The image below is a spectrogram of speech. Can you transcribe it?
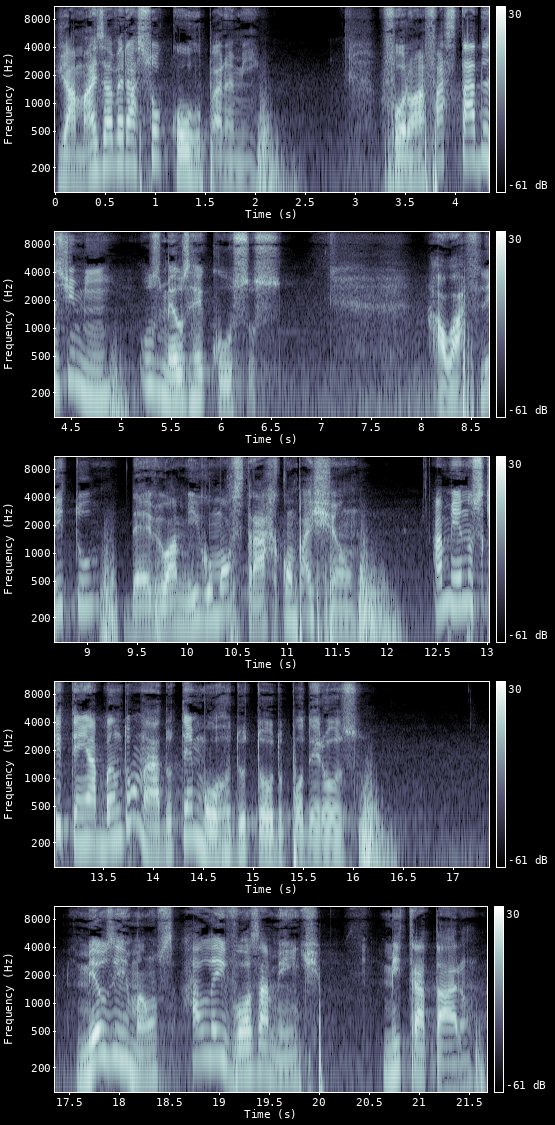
jamais haverá socorro para mim. Foram afastadas de mim os meus recursos. Ao aflito, deve o amigo mostrar compaixão a menos que tenha abandonado o temor do Todo-Poderoso. Meus irmãos aleivosamente me trataram.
